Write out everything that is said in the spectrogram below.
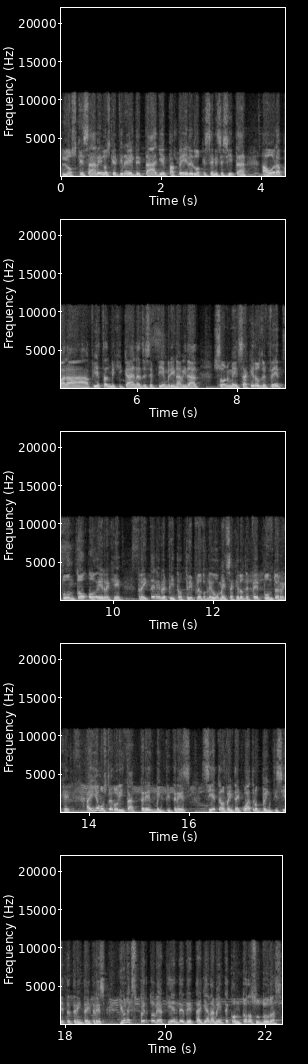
Los que saben, los que tienen el detalle, papeles, lo que se necesita ahora para fiestas mexicanas de septiembre y Navidad, son mensajeros de fe.org. Reitero y repito, www.mensajerosdefe.org. Ahí llama usted ahorita 323-794-2733 y un experto le atiende detalladamente con todas sus dudas.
